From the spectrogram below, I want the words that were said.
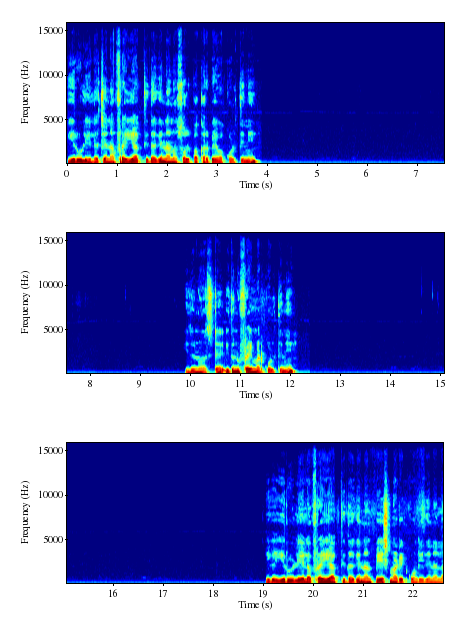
ಈರುಳ್ಳಿ ಎಲ್ಲ ಚೆನ್ನಾಗಿ ಫ್ರೈ ಆಗ್ತಿದ್ದಾಗೆ ನಾನು ಸ್ವಲ್ಪ ಕರಿಬೇವು ಹಾಕ್ಕೊಳ್ತೀನಿ. ಇದನ್ನು ಅಷ್ಟೇ, ಇದನ್ನು ಫ್ರೈ ಮಾಡ್ಕೊಳ್ತೀನಿ. ಈಗ ಈರುಳ್ಳಿ ಎಲ್ಲ ಫ್ರೈ ಆಗ್ತಿದ್ದಾಗೆ ನಾನು ಪೇಸ್ಟ್ ಮಾಡಿ ಇಟ್ಕೊಂಡಿದ್ದೀನಲ್ಲ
